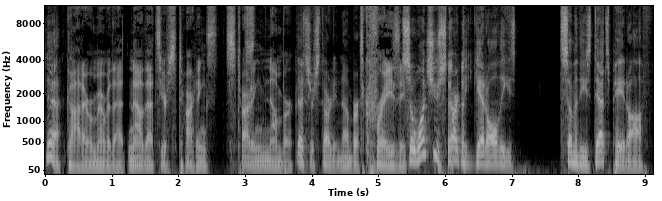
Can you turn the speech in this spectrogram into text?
yeah, God, I remember that. Now that's your starting starting number. that's your starting number. It's crazy. So once you start to get all these, some of these debts paid off,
